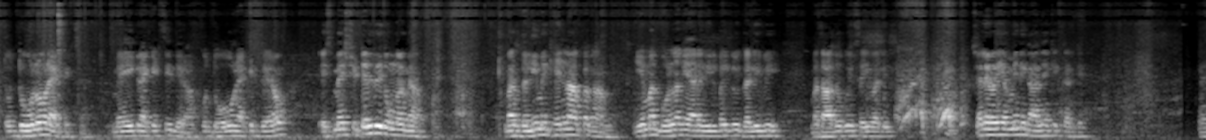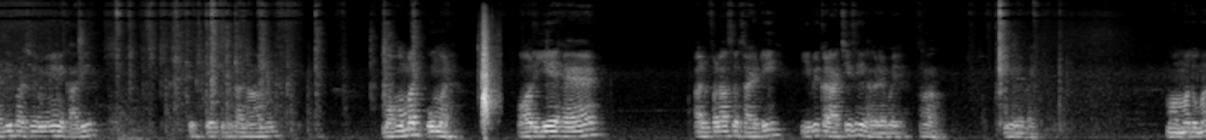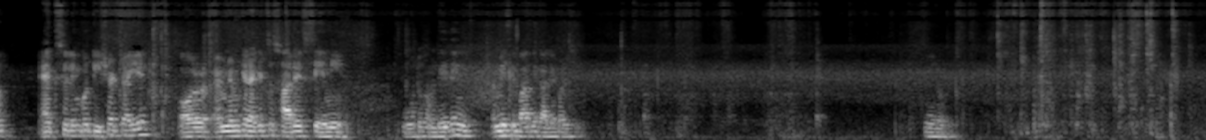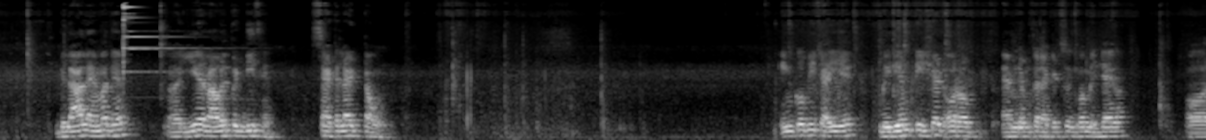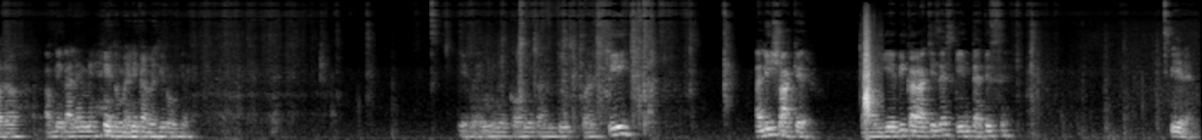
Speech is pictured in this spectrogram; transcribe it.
तो दोनों रैकेट्स हैं। मैं एक रैकेट ही दे रहा हूँ, आपको दो रैकेट दे रहा हूँ इसमें शिटल भी दूँगा मैं। आपको बस गली में खेलना आपका काम है। ये मत बोलना कि यार अदिल भाई कोई गली भी बता दो, कोई सही वाली। चले भाई, अम्मी निकाले किक करके। पहली पर्ची अम्मी ने निकाली। हैं किनका नाम है मोहम्मद उमर। और ये है अल्फला सोसाइटी। ये भी कराची से ही लग रहे हैं भैया। हाँ ये भाई। मोहम्मद उमर। एक्सेल इनको टी शर्ट चाहिए और एम एम के रैकेट तो सारे सेम ही हैं। वो तो हम दे देंगे। हम इसके बाद निकाले पर्ची बिलाल अहमद है। ये रावलपिंडी से सैटेलाइट टाउन इनको भी चाहिए। मीडियम टी शर्ट और एम एम का रैकेट से इनको मिल जाएगा। और, अब निकाले में। ये तो मैं निकालना शुरू हो गया। ये मैंने कौन निकाली थी पर्ची। अली शाकिर। और ये भी कराची से स्कीम तैतीस से। ये रहे।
